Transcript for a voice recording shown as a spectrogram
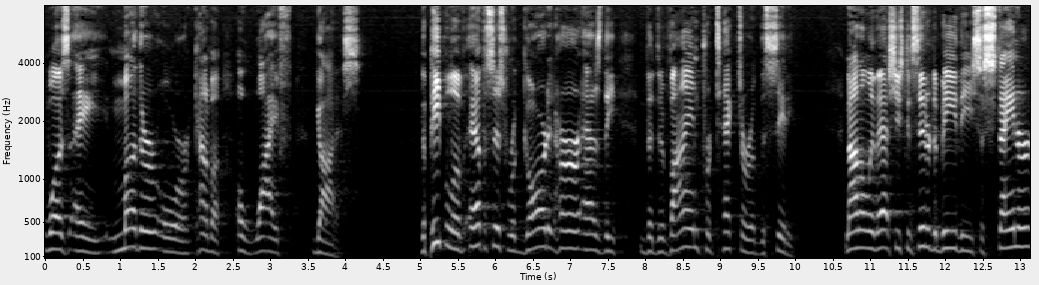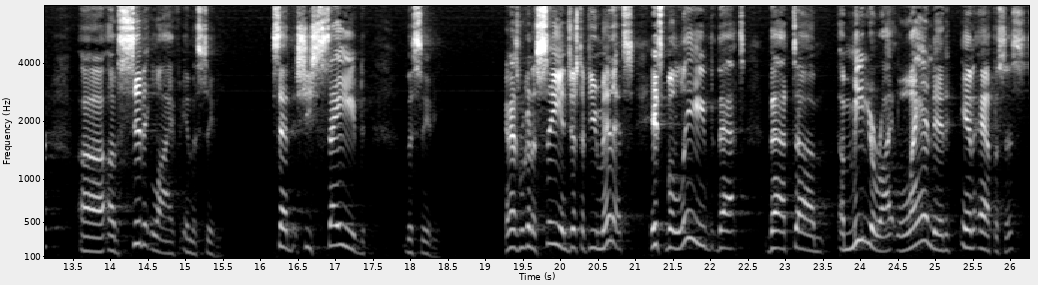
was a mother or kind of a, a wife goddess. The people of Ephesus regarded her as the, the divine protector of the city. Not only that, she's considered to be the sustainer uh, of civic life in the city. Said that she saved the city. And as we're going to see in just a few minutes, it's believed that, that um, a meteorite landed in Ephesus,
